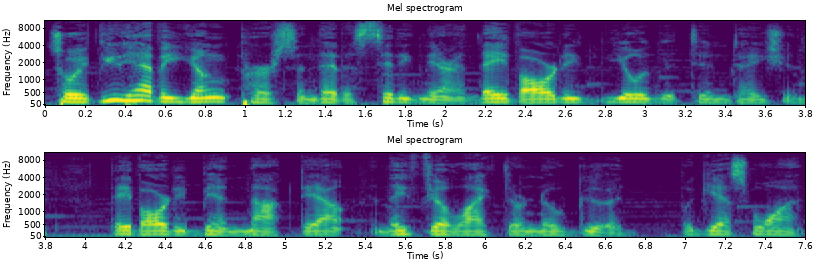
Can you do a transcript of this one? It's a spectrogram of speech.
So if you have a young person that is sitting there and they've already yielded to temptation, they've already been knocked out, and they feel like they're no good, but guess what?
